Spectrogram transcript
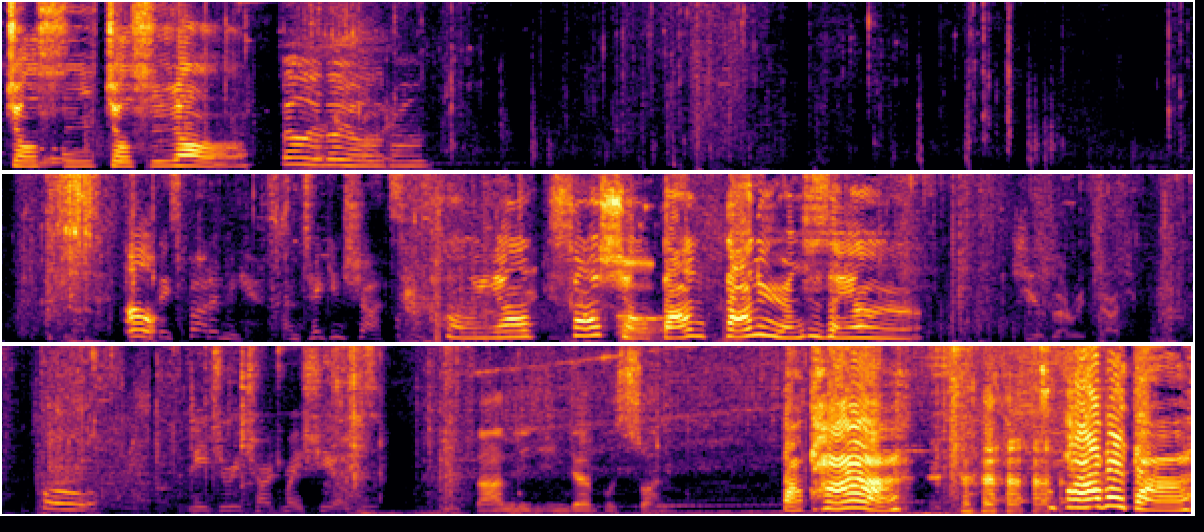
九十九十哦。这样都有人。哦，好呀，杀小打打女人是怎样啊？哦，打你应该不算。打他啊，是他被打。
